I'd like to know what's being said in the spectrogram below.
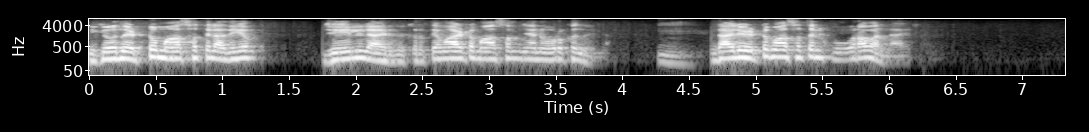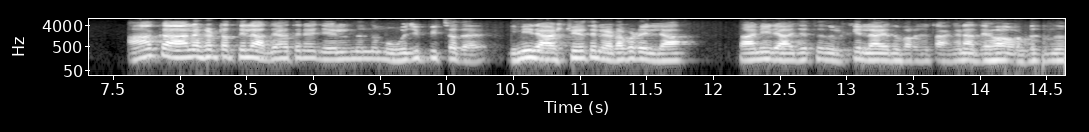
എനിക്ക് തോന്നുന്നു എട്ട് മാസത്തിലധികം ജയിലിലായിരുന്നു. കൃത്യമായിട്ട് മാസം ഞാൻ ഓർക്കുന്നില്ല. എന്തായാലും എട്ട് മാസത്തിൽ കുറവല്ലായിരുന്നു. ആ കാലഘട്ടത്തിൽ അദ്ദേഹത്തിനെ ജയിലിൽ നിന്ന് മോചിപ്പിച്ചത് ഇനി രാഷ്ട്രീയത്തിൽ ഇടപെടില്ല താൻ ഈ രാജ്യത്ത് നിൽക്കില്ല എന്ന് പറഞ്ഞിട്ട് അങ്ങനെ അദ്ദേഹം അവിടെ നിന്ന്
